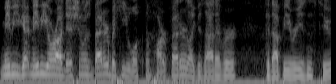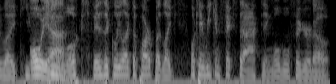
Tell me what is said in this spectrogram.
maybe you got maybe your audition was better, but he looked the part better. Like, does that ever? Could that be reasons too? Like he, Oh, yeah. he looks physically like the part, but like okay, we can fix the acting. We'll we'll figure it out.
